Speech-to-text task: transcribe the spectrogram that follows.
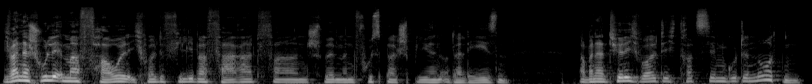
Ich war in der Schule immer faul, ich wollte viel lieber Fahrrad fahren, schwimmen, Fußball spielen oder lesen. Aber natürlich wollte ich trotzdem gute Noten.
